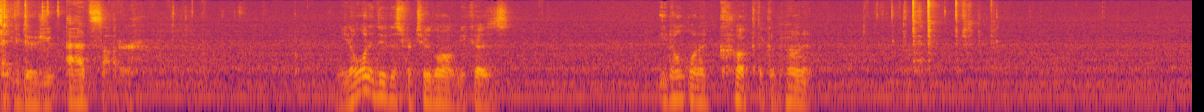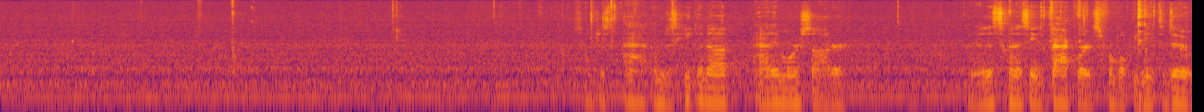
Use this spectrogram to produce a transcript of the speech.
What you do is you add solder. You don't want to do this for too long because you don't want to cook the component just heating up, adding more solder. I know this kind of seems backwards from what we need to do,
